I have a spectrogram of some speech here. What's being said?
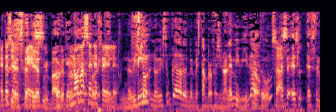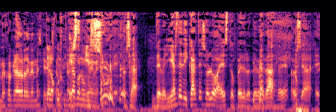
Entonces, este tío es- es mi padre. porque no más NFL. No he, visto, Fin- no he visto un creador de memes tan profesional en mi vida, No, tú. O sea, es, es, es el mejor creador de memes que he Te lo justifica nunca. Es- con un es meme. su- eh, o sea, deberías dedicarte solo a esto, Pedro, de verdad, ¿eh? O sea, eh,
